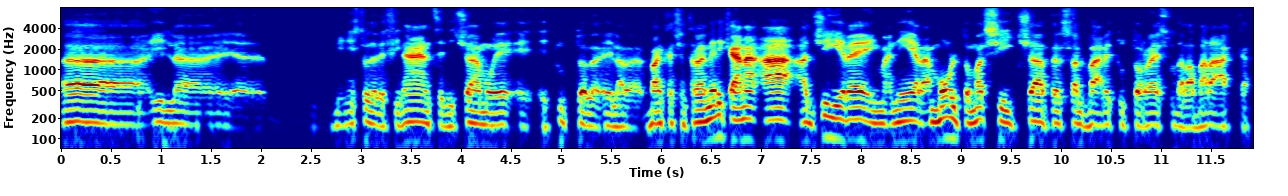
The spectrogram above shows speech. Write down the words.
eh, il, eh, il, ministro delle finanze, diciamo, e, e, e tutta la, e la, Banca Centrale Americana a agire in maniera molto massiccia per salvare tutto il resto dalla baracca.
